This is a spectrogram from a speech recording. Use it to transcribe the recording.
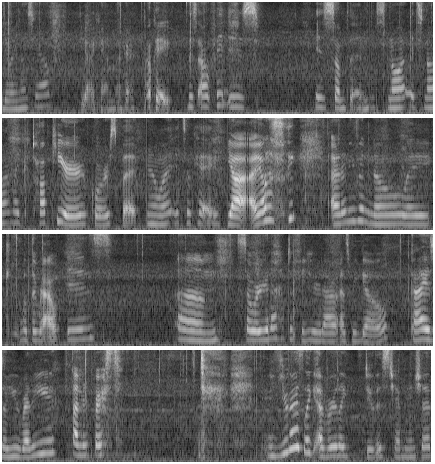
doing this, you know? Yeah, I can. Okay. Okay, this outfit is is something. It's not it's not like top tier, of course, but you know what? It's okay. Yeah, I honestly I don't even know like what the route is. Um, so we're gonna have to figure it out as we go. Guys, are you ready? I'm in first. you guys like ever like do this championship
